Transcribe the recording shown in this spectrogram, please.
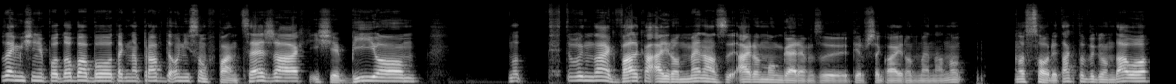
tutaj mi się nie podoba, bo tak naprawdę oni są w pancerzach i się biją, no to wygląda jak walka Ironmana z Ironmongerem z pierwszego Ironmana, no, no sorry, tak to wyglądało,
